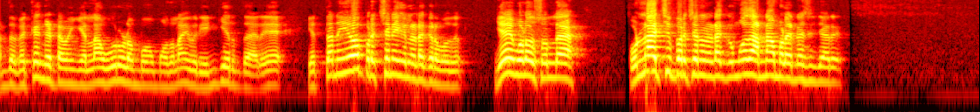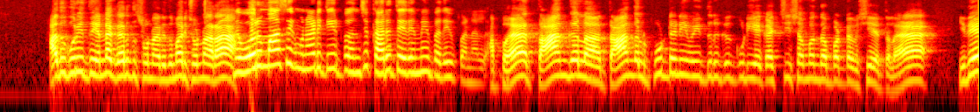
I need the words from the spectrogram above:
அந்த வெக்கம் கட்டவங்க எல்லாம் ஊர்வலம் போகும்போதெல்லாம் இவர் எங்க இருந்தாரு? எத்தனையோ பிரச்சனைகள் நடக்கிற போது. ஏன் இவ்வளவு சொல்ல? பொள்ளாச்சி பிரச்சனை நடக்கும்போது அண்ணாமலை என்ன செஞ்சாரு? அது குறித்து என்ன கருத்து சொன்னார்? இது மாதிரி சொன்னாரா? ஒரு மாசத்துக்கு முன்னாடி தீர்ப்பு வந்து கருத்து எதுவுமே பதிவு பண்ணல. அப்ப தாங்கள் தாங்கள் கூட்டணி வைத்திருக்கக்கூடிய கட்சி சம்பந்தப்பட்ட விஷயத்துல இதே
